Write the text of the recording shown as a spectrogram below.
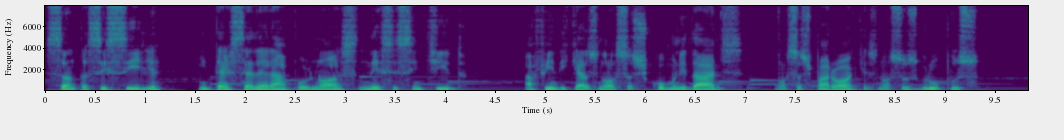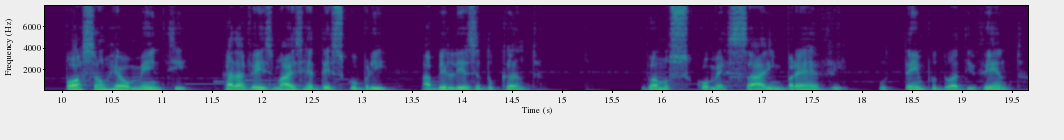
Santa Cecília intercederá por nós nesse sentido a fim de que as nossas comunidades, nossas paróquias, nossos grupos possam realmente cada vez mais redescobrir a beleza do canto. Vamos começar em breve o tempo do advento.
